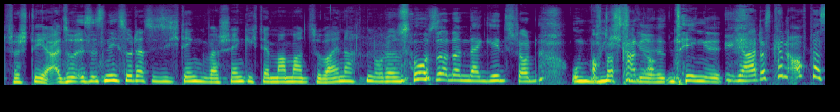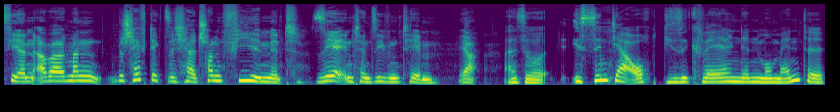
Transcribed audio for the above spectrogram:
Verstehe. Also es ist nicht so, dass Sie sich denken, was schenke ich der Mama zu Weihnachten oder so, sondern da geht es schon um Ach, wichtige Dinge. Ja, das kann auch passieren, aber man beschäftigt sich halt schon viel mit sehr intensiven Themen. Ja. Also es sind ja auch diese quälenden Momente.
